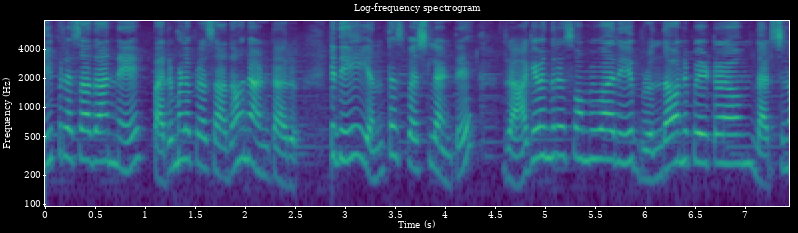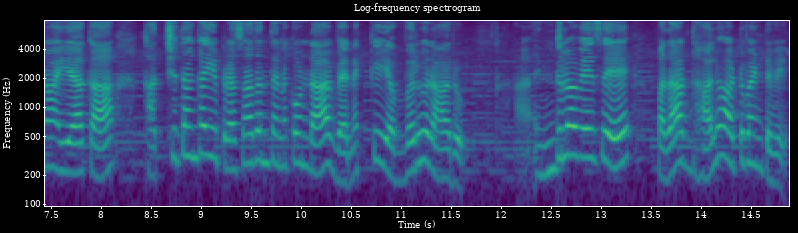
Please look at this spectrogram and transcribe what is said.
ఈ ప్రసాదాన్నే పరిమళ ప్రసాదం అని అంటారు. ఇది ఎంత స్పెషల్ అంటే రాఘవేంద్ర స్వామి వారి బృందావన పీఠం దర్శనం అయ్యాక ఖచ్చితంగా ఈ ప్రసాదం తినకుండా వెనక్కి ఎవ్వరూ రారు. ఇందులో వేసే పదార్థాలు అటువంటివి.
